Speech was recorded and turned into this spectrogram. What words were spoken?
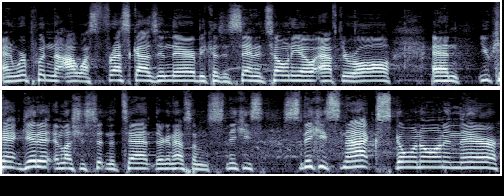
and we're putting the aguas frescas in there because it's San Antonio after all, and you can't get it unless you sit in the tent. They're going to have some sneaky, sneaky snacks going on in there.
